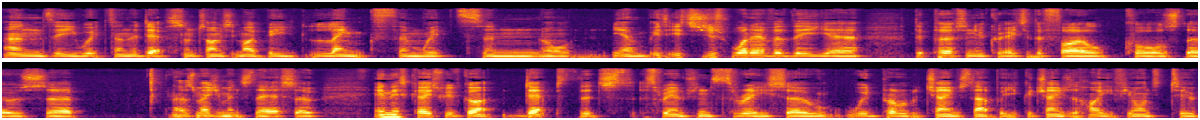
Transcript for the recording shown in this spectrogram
and the width and the depth. Sometimes it might be length and width and or you know it, it's just whatever the uh, the person who created the file calls those uh, those measurements there. So in this case we've got depth that's 303 so we'd probably change that but you could change the height if you wanted to.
